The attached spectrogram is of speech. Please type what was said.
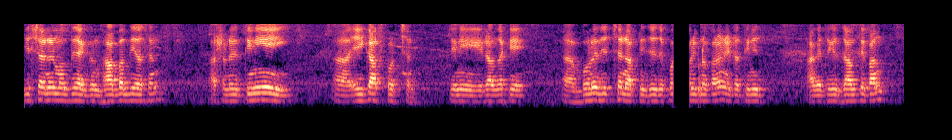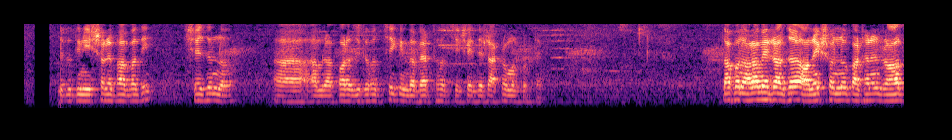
ইসরায়েলের মধ্যে একজন ভাববাদী আছেন। আসলে আহ, এই কাজ করছেন। তিনি রাজাকে বলে দিচ্ছেন আপনি যে যে পরিকল্পনা করেন এটা তিনি আগে থেকে জানতে পান। যেহেতু তিনি ঈশ্বরের ভাববাদী সেজন্য আমরা পরাজিত হচ্ছি কিংবা ব্যর্থ হচ্ছি সেই দেশ আক্রমণ করতে। তখন আরামের রাজা অনেক সৈন্য পাঠালেন রথ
